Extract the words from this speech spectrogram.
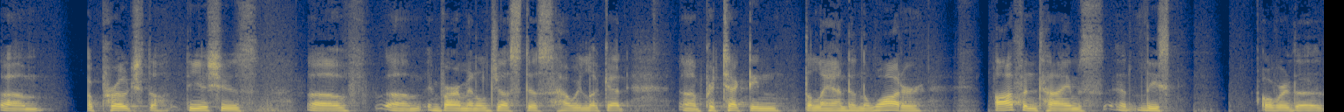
um, approach the, the issues of um, environmental justice, how we look at uh, protecting the land and the water, oftentimes, at least over the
